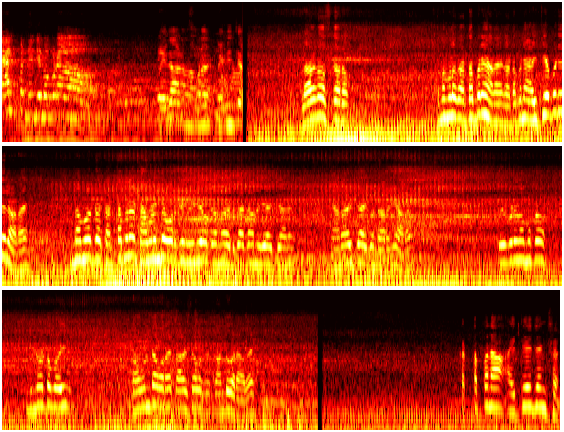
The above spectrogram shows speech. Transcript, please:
നാൽപ്പത്തി രൂപ കൂടോ. ഇതാണ് നമ്മുടെ നമസ്കാരം. ഇപ്പം നമ്മൾ കട്ടപ്പനയാണ്. കട്ടപ്പന ഐ ടി പടിയിലാണ്. നമുക്ക് കട്ടപ്പന ടൗണിന്റെ കുറച്ച് വീഡിയോ ഒക്കെ ഒന്ന് എടുത്തേക്കാമെന്ന് വിചാരിച്ചാണ് ഞായറാഴ്ച ആയിക്കൊണ്ട് ഇറങ്ങിയാണ്. അപ്പോൾ ഇവിടെ നമുക്ക് മുന്നോട്ട് പോയി ടൗണിന്റെ കുറേ കാഴ്ചകളൊക്കെ കണ്ടുവരാതെ Kattappana I T I junction.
